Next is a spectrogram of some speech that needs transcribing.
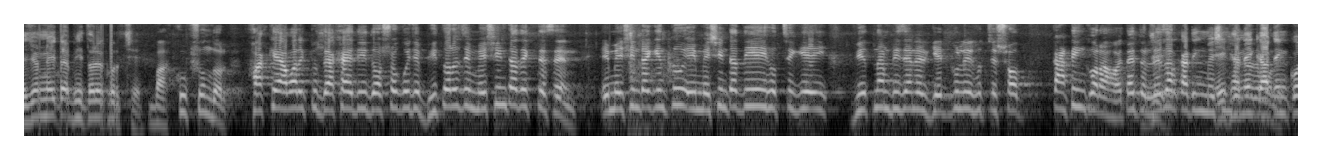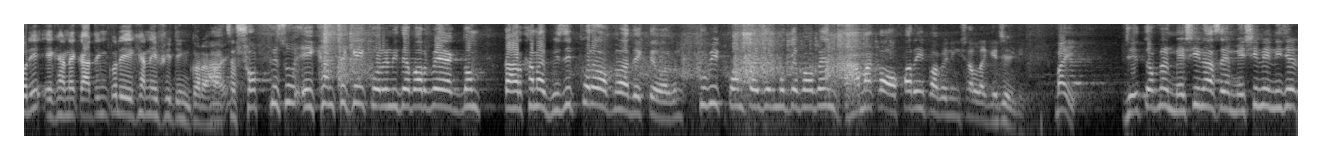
এই জন্য এটা ভিতরে খুলছে। বাহ খুব সুন্দর। ফাঁকে আবার একটু দেখায় দিই দর্শক ওই যে ভিতরে যে মেশিনটা দেখতেছেন এই মেশিনটা কিন্তু এই মেশিনটা দিয়েই হচ্ছে গিয়ে এই ভিয়েতনাম ডিজাইনের গেটগুলির হচ্ছে সব কাটিং করা হয় তাই তো? লেজার কাটিং মেশিন এখানে কাটিং করি এখানে কাটিং করে এখানে ফিটিং করা হয়। আচ্ছা সবকিছু এইখান থেকেই করে নিতে পারবে একদম কারখানা ভিজিট করেও আপনারা দেখতে পারবেন। খুবই কম প্রাইসের মধ্যে পাবেন ধামাকা অফারেই পাবেন ইনশাল্লাহ গেটগুলি। ভাই যেহেতু আপনার মেশিন আছে মেশিনে নিজের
